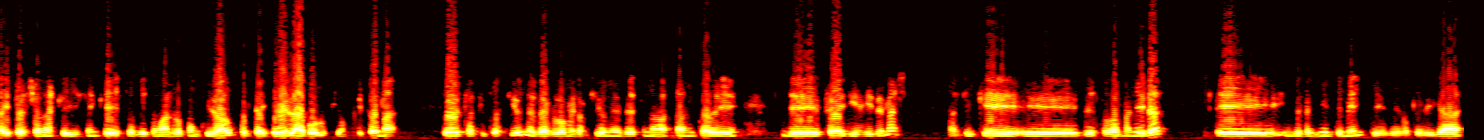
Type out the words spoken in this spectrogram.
hay personas que dicen que esto hay que tomarlo con cuidado porque hay que ver la evolución que toma todas estas situaciones de aglomeraciones de Semana Santa, de, de ferias y demás. Así que, eh, de todas maneras, eh, independientemente de lo que diga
